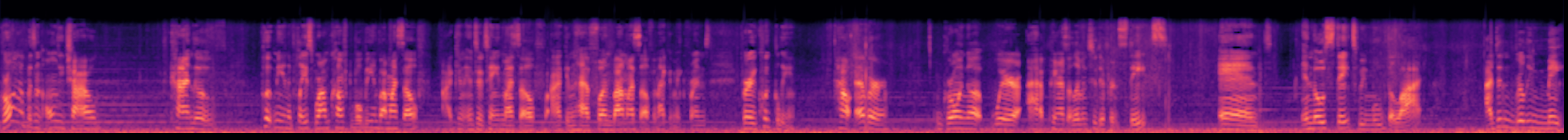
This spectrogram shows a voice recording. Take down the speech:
growing up as an only child kind of put me in a place where I'm comfortable being by myself. I can entertain myself, I can have fun by myself, and I can make friends very quickly. However, growing up where I have parents that live in two different states and in those states we moved a lot. I didn't really make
